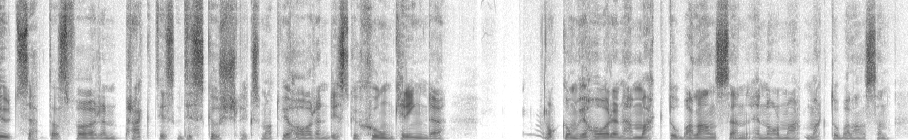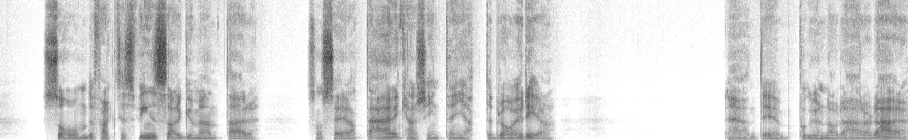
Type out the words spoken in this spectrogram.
utsättas för en praktisk diskurs, liksom att vi har en diskussion kring det. Och om vi har den här maktobalansen, enorma maktobalansen, så om det faktiskt finns argument där som säger att det här är kanske inte en jättebra idé, eh, det är på grund av det här och det här,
